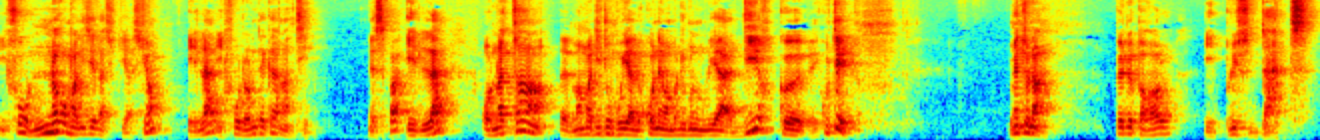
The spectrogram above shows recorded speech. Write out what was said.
Il faut normaliser la situation, et là, il faut donner des garanties. N'est-ce pas? Et là, on attend euh, Mamadi Doumbouya, le connaît Mamadi Doumbouya, dire que, écoutez, maintenant, peu de paroles et plus d'actes.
